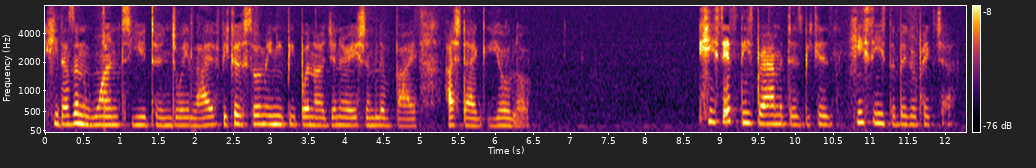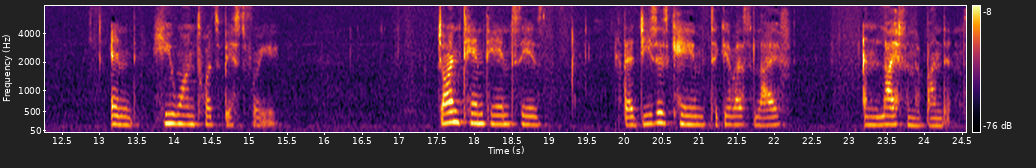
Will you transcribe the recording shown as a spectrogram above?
he doesn't want you to enjoy life, because so many people in our generation live by hashtag YOLO he sets these parameters because he sees the bigger picture and he wants what's best for you. John 10:10 10, 10 says that Jesus came to give us life and life in abundance.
